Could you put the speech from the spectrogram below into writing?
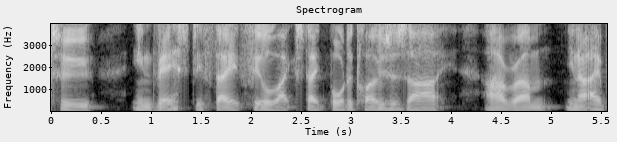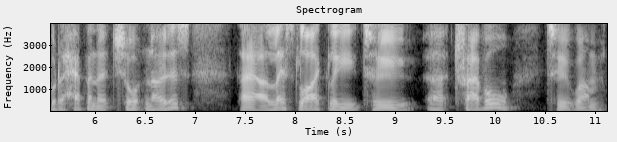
to invest if they feel like state border closures are are um, you know able to happen at short notice. They are less likely to uh, travel to um,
